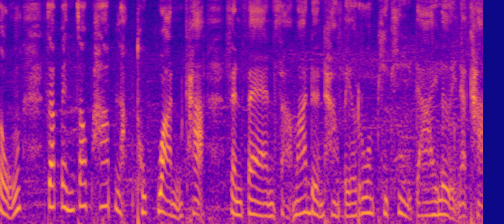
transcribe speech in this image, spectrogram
สงฆ์จะเป็นเจ้าภาพหลักทุกวันค่ะ แฟนๆ สามารถเดินทางไปร่วมพิธีได้เลยนะคะ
